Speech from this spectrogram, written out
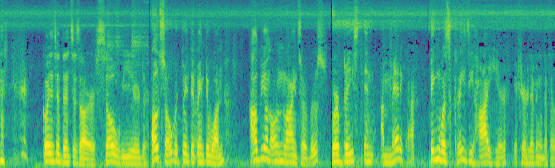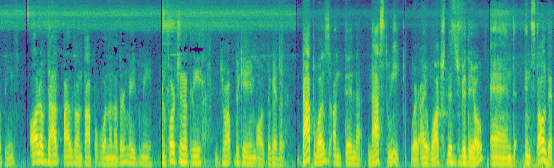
Coincidences are so weird. Also, with 2021, Albion online servers were based in America. Ping was crazy high here if you're living in the Philippines. All of that piled on top of one another made me, unfortunately, drop the game altogether. That was until last week where I watched this video and installed it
